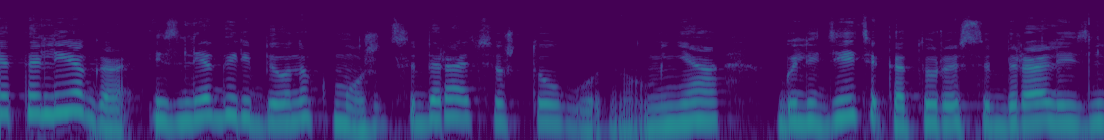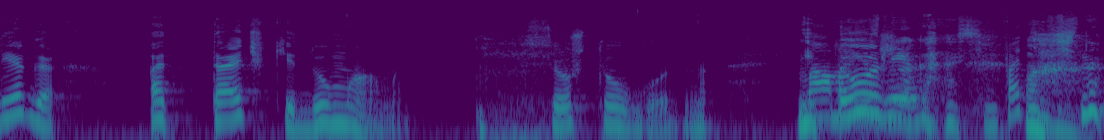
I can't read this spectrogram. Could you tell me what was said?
это лего, из лего ребенок может собирать все что угодно. У меня были дети, которые собирали из лего от тачки до мамы. Все что угодно. И Мама из тоже- Лего. Симпатично.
